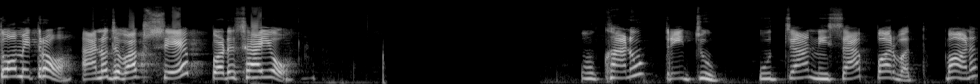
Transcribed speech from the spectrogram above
તો મિત્રો, આનો જવાબ છે પડછાયો. ઉખાણું ત્રીજું. ઊંચા નિશા પર્વત. પણ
